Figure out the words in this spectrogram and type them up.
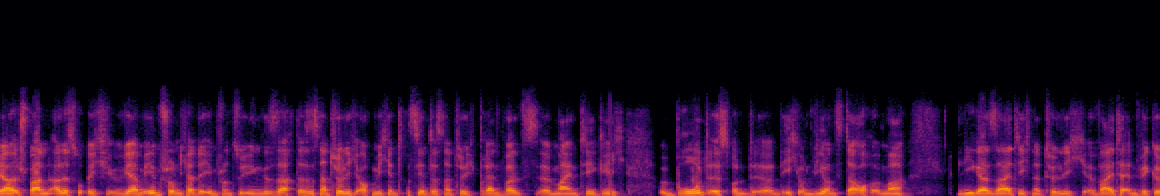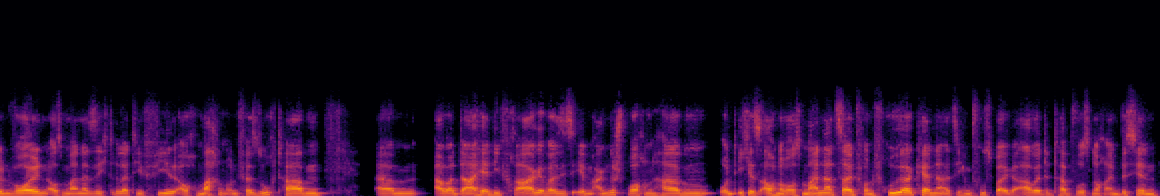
Ja, spannend. Alles, ich, wir haben eben schon, ich hatte eben schon zu Ihnen gesagt, das ist natürlich auch mich interessiert, das natürlich brennt, weil es äh, mein täglich Brot ist und, äh, und ich und wir uns da auch immer ligaseitig natürlich weiterentwickeln wollen, aus meiner Sicht relativ viel auch machen und versucht haben. Ähm, aber daher die Frage, weil Sie es eben angesprochen haben und ich es auch noch aus meiner Zeit von früher kenne, als ich im Fußball gearbeitet habe, wo es noch ein bisschen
